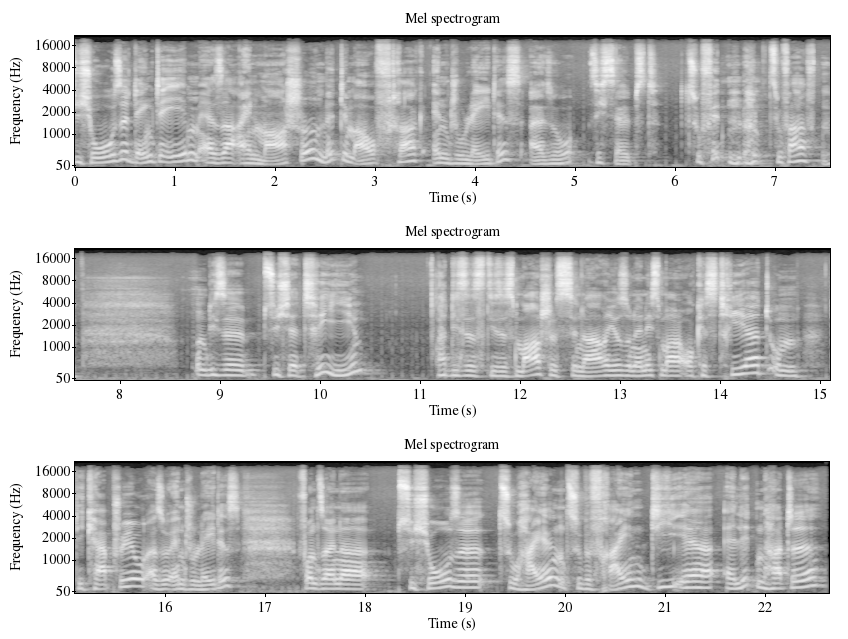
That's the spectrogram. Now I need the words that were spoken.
Psychose denkt er eben, er sei ein Marshall mit dem Auftrag, Andrew Ladis, also sich selbst zu finden und zu verhaften. Und diese Psychiatrie hat dieses, dieses Marshall-Szenario, so nenne ich es mal, orchestriert, um DiCaprio, also Andrew Ladis, von seiner Psychose zu heilen und zu befreien, die er erlitten hatte,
